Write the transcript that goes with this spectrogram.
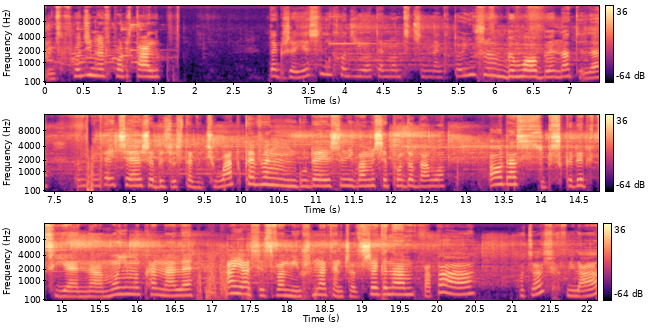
Więc wchodzimy w portal. Także jeśli chodzi o ten odcinek, to już byłoby na tyle. Pamiętajcie, żeby zostawić łapkę w górę, jeśli Wam się podobało oraz subskrypcję na moim kanale. A ja się z Wami już na ten czas żegnam. Pa, pa! Chociaż chwila.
